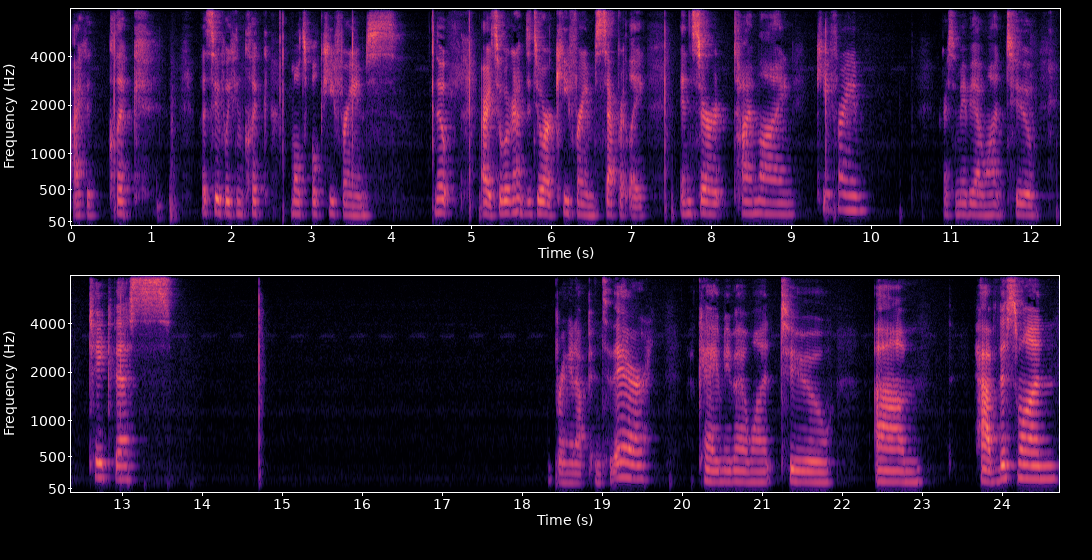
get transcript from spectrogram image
I could click, let's see if we can click multiple keyframes. Nope. All right, so we're gonna have to do our keyframes separately. Insert timeline keyframe. All right, so maybe I want to take this, bring it up into there. Okay, maybe I want to um, have this one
